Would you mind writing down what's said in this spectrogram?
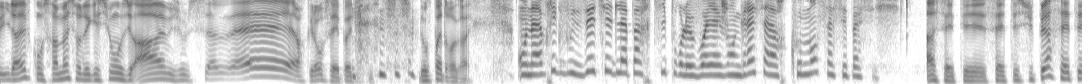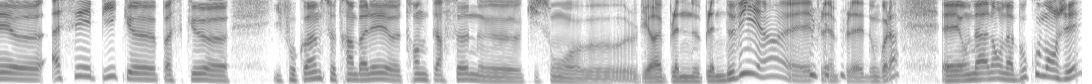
il arrive qu'on se ramasse sur des questions, on se dit ah mais je le savais, alors que là on savait pas du tout. Donc pas de regret. On a appris que vous étiez de la partie pour le voyage en Grèce, alors comment ça s'est passé? Ah, ça a été, ça a été super, ça a été euh, assez épique euh, parce que euh, il faut quand même se trimballer euh, 30 personnes qui sont, je dirais, pleines de, pleines de vie. hein, et donc voilà. Et on a, on a beaucoup mangé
